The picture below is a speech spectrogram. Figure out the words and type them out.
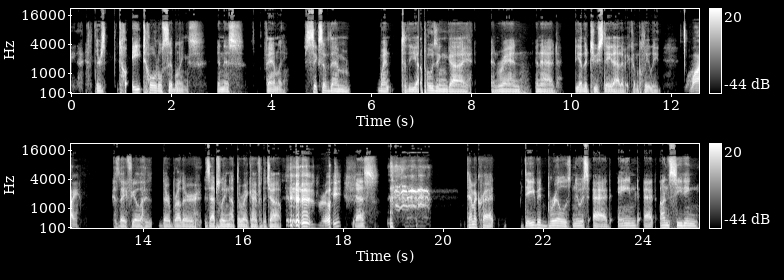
eight, nine. There's to- eight total siblings in this family. Six of them went to the opposing guy and ran an ad. The other two stayed out of it completely Why? Because they feel his, their brother is absolutely not the right guy for the job. really? Yes. Democrat David Brill's newest ad aimed at unseating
